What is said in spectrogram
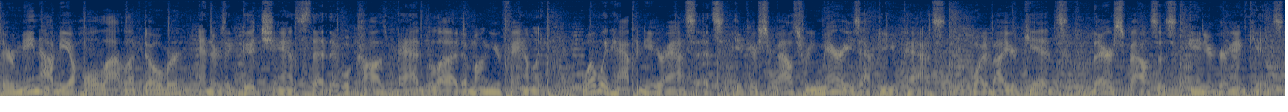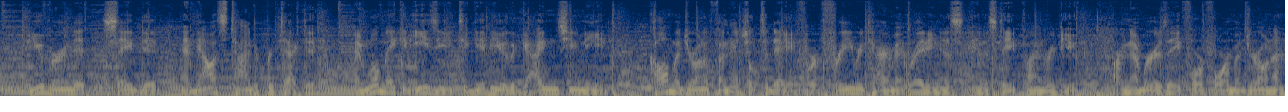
there may not be a whole lot left over, and there's a good chance that it will cause bad blood among your family. What would happen to your assets if your spouse remarries after you pass? What about your kids, their spouses, and your grandkids? You've earned it, saved it, and now it's time to protect it. And we'll make it easy to give you the guidance you need. Call Madrona Financial today for a free retirement readiness and estate plan review. Our number is 844 Madrona.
